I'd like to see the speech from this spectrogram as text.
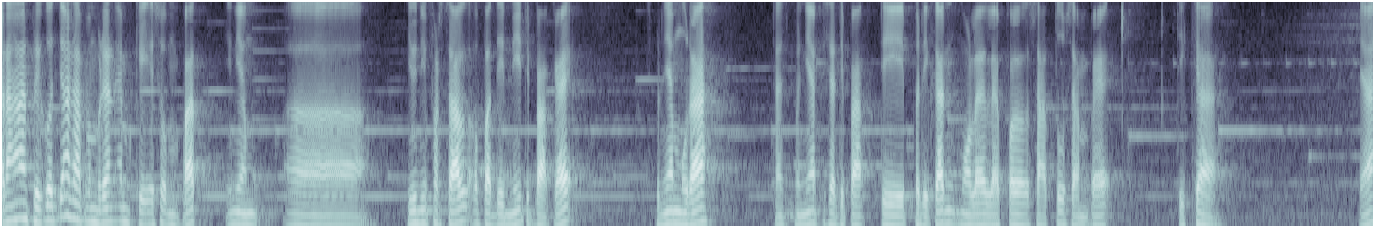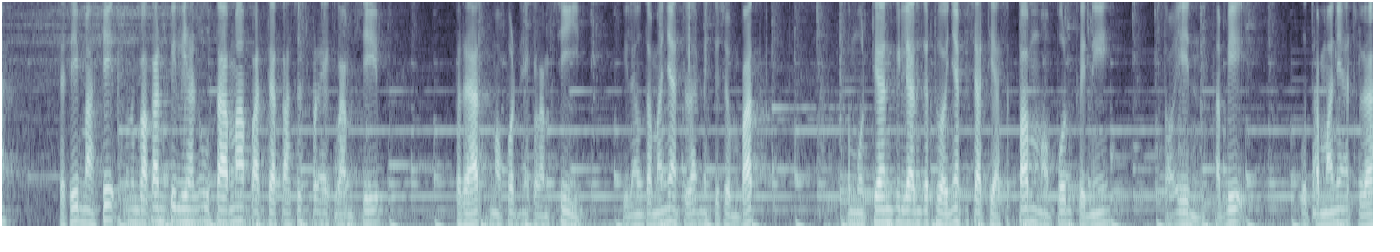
Penanganan berikutnya adalah pemberian MGSO4. Ini yang uh, universal obat ini dipakai. Sebenarnya murah dan sebenarnya bisa diberikan mulai level 1 sampai 3. Ya. Jadi masih merupakan pilihan utama pada kasus preeklamsi berat maupun eklamsi. Pilihan utamanya adalah MGSO4. Kemudian pilihan keduanya bisa diazepam maupun phenytoin, tapi utamanya adalah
